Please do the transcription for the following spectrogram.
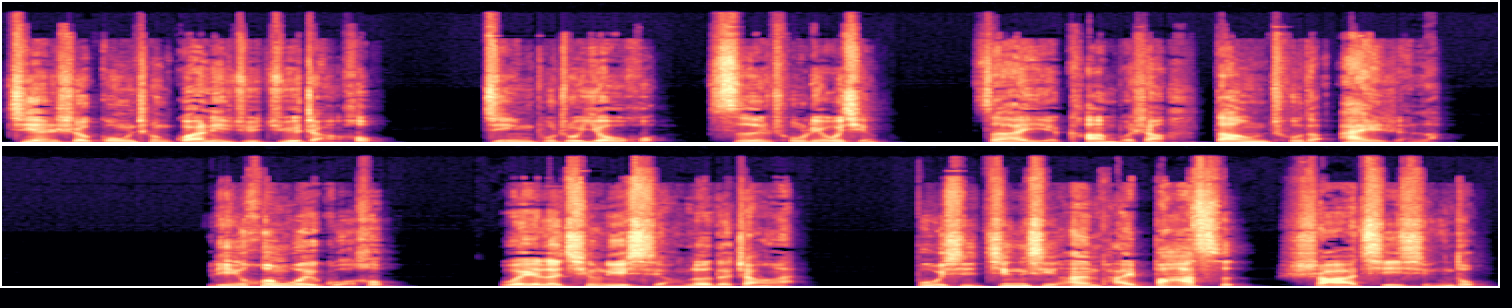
建设工程管理局局长后，禁不住诱惑，四处留情。再也看不上当初的爱人了。离婚未果后，为了清理享乐的障碍，不惜精心安排八次杀妻行动。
